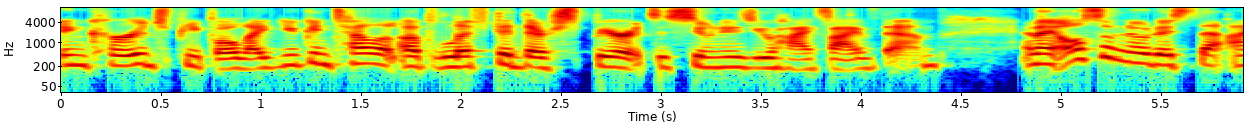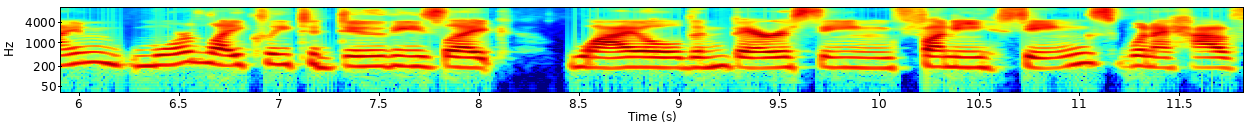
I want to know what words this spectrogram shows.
encourage people. Like you can tell it uplifted their spirits as soon as you high five them. And I also noticed that I'm more likely to do these like wild, embarrassing, funny things when I have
